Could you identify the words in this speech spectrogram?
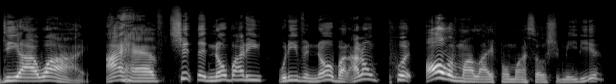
DIY. I have shit that nobody would even know about. I don't put all of my life on my social media.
